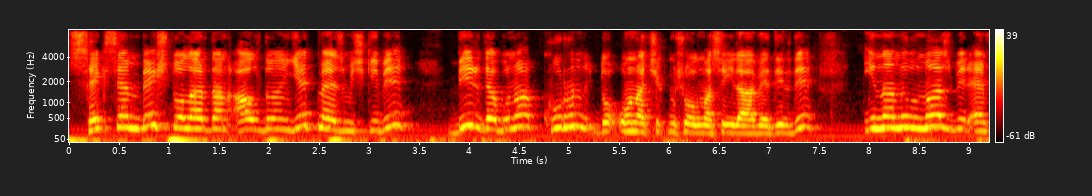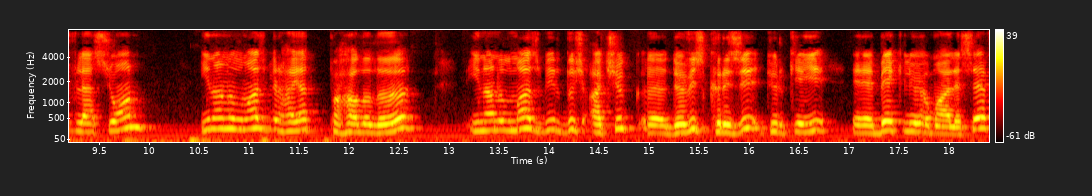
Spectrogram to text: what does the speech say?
85 dolardan aldığın yetmezmiş gibi bir de buna kurun 10'a çıkmış olması ilave edildi. İnanılmaz bir enflasyon, inanılmaz bir hayat pahalılığı, inanılmaz bir dış açık e, döviz krizi Türkiye'yi e, bekliyor maalesef.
